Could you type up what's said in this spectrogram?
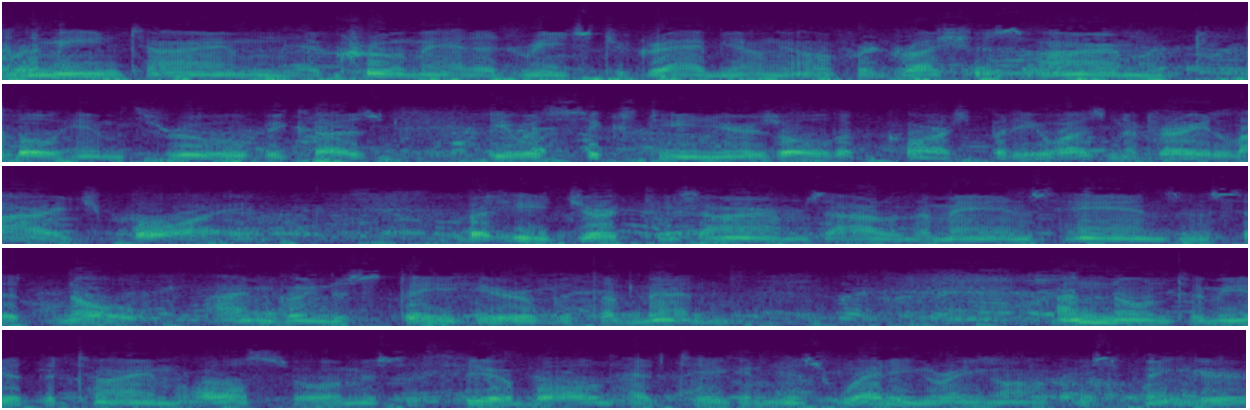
In the meantime, the crewman had reached to grab young Alfred Rush's arm to pull him through because he was 16 years old, of course, but he wasn't a very large boy. But he jerked his arms out of the man's hands and said, No, I'm going to stay here with the men. Unknown to me at the time, also, Mr. Theobald had taken taken his wedding ring off his finger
